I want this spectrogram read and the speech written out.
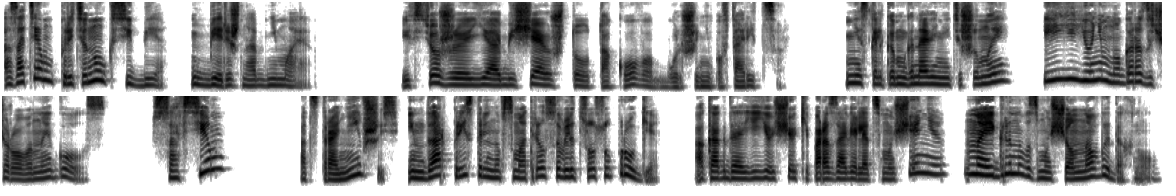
а затем притянул к себе, бережно обнимая. И все же я обещаю, что такого больше не повторится. Несколько мгновений тишины и ее немного разочарованный голос. «Совсем?» Отстранившись, Индар пристально всмотрелся в лицо супруги, а когда ее щеки порозовели от смущения, наигранно возмущенно выдохнул.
